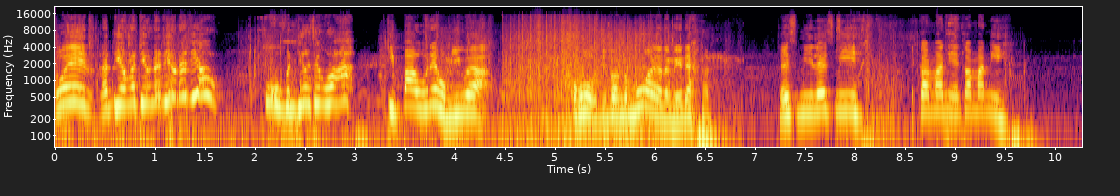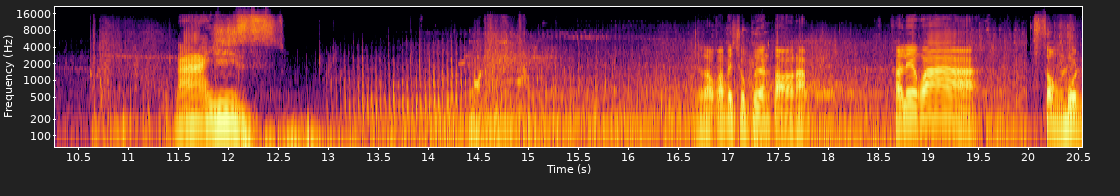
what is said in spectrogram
โอ้ยนัดเดียวนัดเดียวนัดเดียวนัดเดียวโอ้มันเยอะจังวะกี่เป้าเนี่ยผมยิงไปอะโอ้โหจิบมันมั่วจากตรงนี้เนี่ย let me let me ไอ้ก้อนมันนี่ไอ้ก้อนมันนี่ nice เดี๋ยวเราก็ไปชุบเพื่อนต่อครับเขาเรียกว่าส่งบุญ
